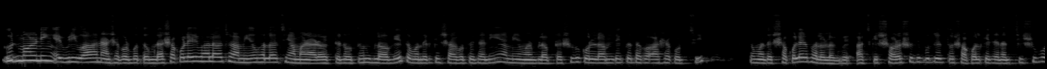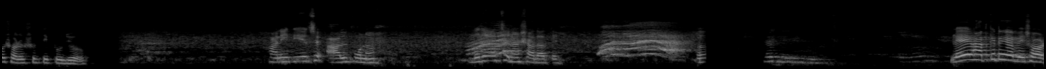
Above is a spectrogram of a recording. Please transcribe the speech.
গুড মর্নিং এভরিওয়ান আশা করব তোমরা সকলেই ভালো আছো, আমিও ভালো আছি। আমার আরও একটা নতুন ব্লগে তোমাদেরকে স্বাগত জানিয়ে আমি আমার ব্লগটা শুরু করলাম। দেখতে থাকো, আশা করছি তোমাদের সকলের ভালো লাগবে। আজকে সরস্বতী পুজো, তো সকলকে জানাচ্ছি শুভ সরস্বতী পুজো। হানি দিয়েছে আলপনা। বোঝা যাচ্ছে না সাদাতে। হাত কেটে যাবে, সর।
